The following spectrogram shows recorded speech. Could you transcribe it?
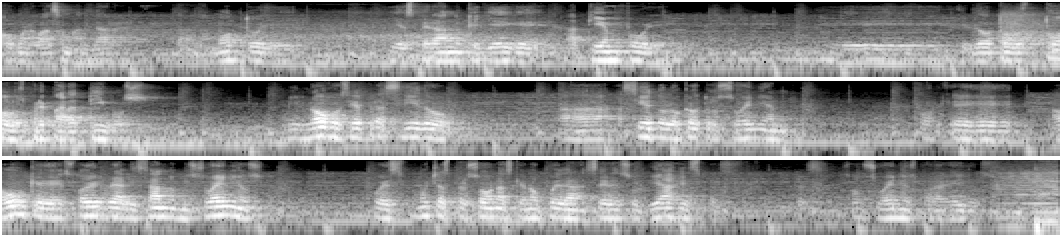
cómo la vas a mandar a la moto y, esperando que llegue a tiempo y, luego todos los preparativos mi logo siempre ha sido ah, haciendo lo que otros sueñan, porque aunque estoy realizando mis sueños, pues muchas personas que no puedan hacer esos viajes, pues, pues son sueños para ellos.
